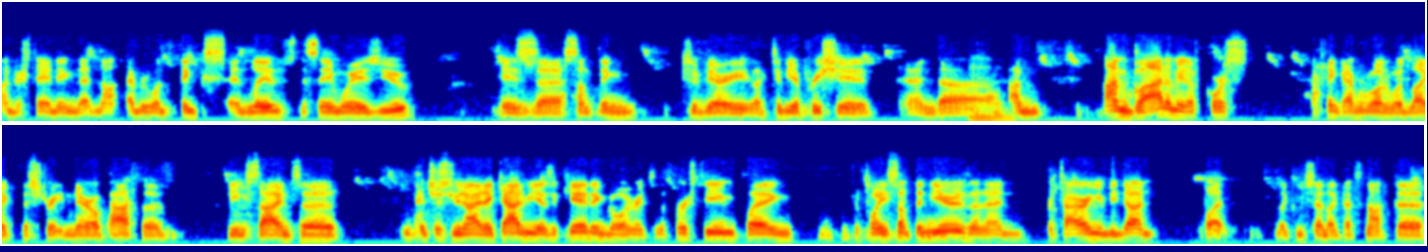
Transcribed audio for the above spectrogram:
Understanding that not everyone thinks and lives the same way as you is uh, something to very like to be appreciated. And uh, yeah. I'm I'm glad. I mean, of course, I think everyone would like the straight and narrow path of being signed to Manchester United Academy as a kid and going right to the first team, playing for 20 something years and then retiring and be done. But like we said, like that's not the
